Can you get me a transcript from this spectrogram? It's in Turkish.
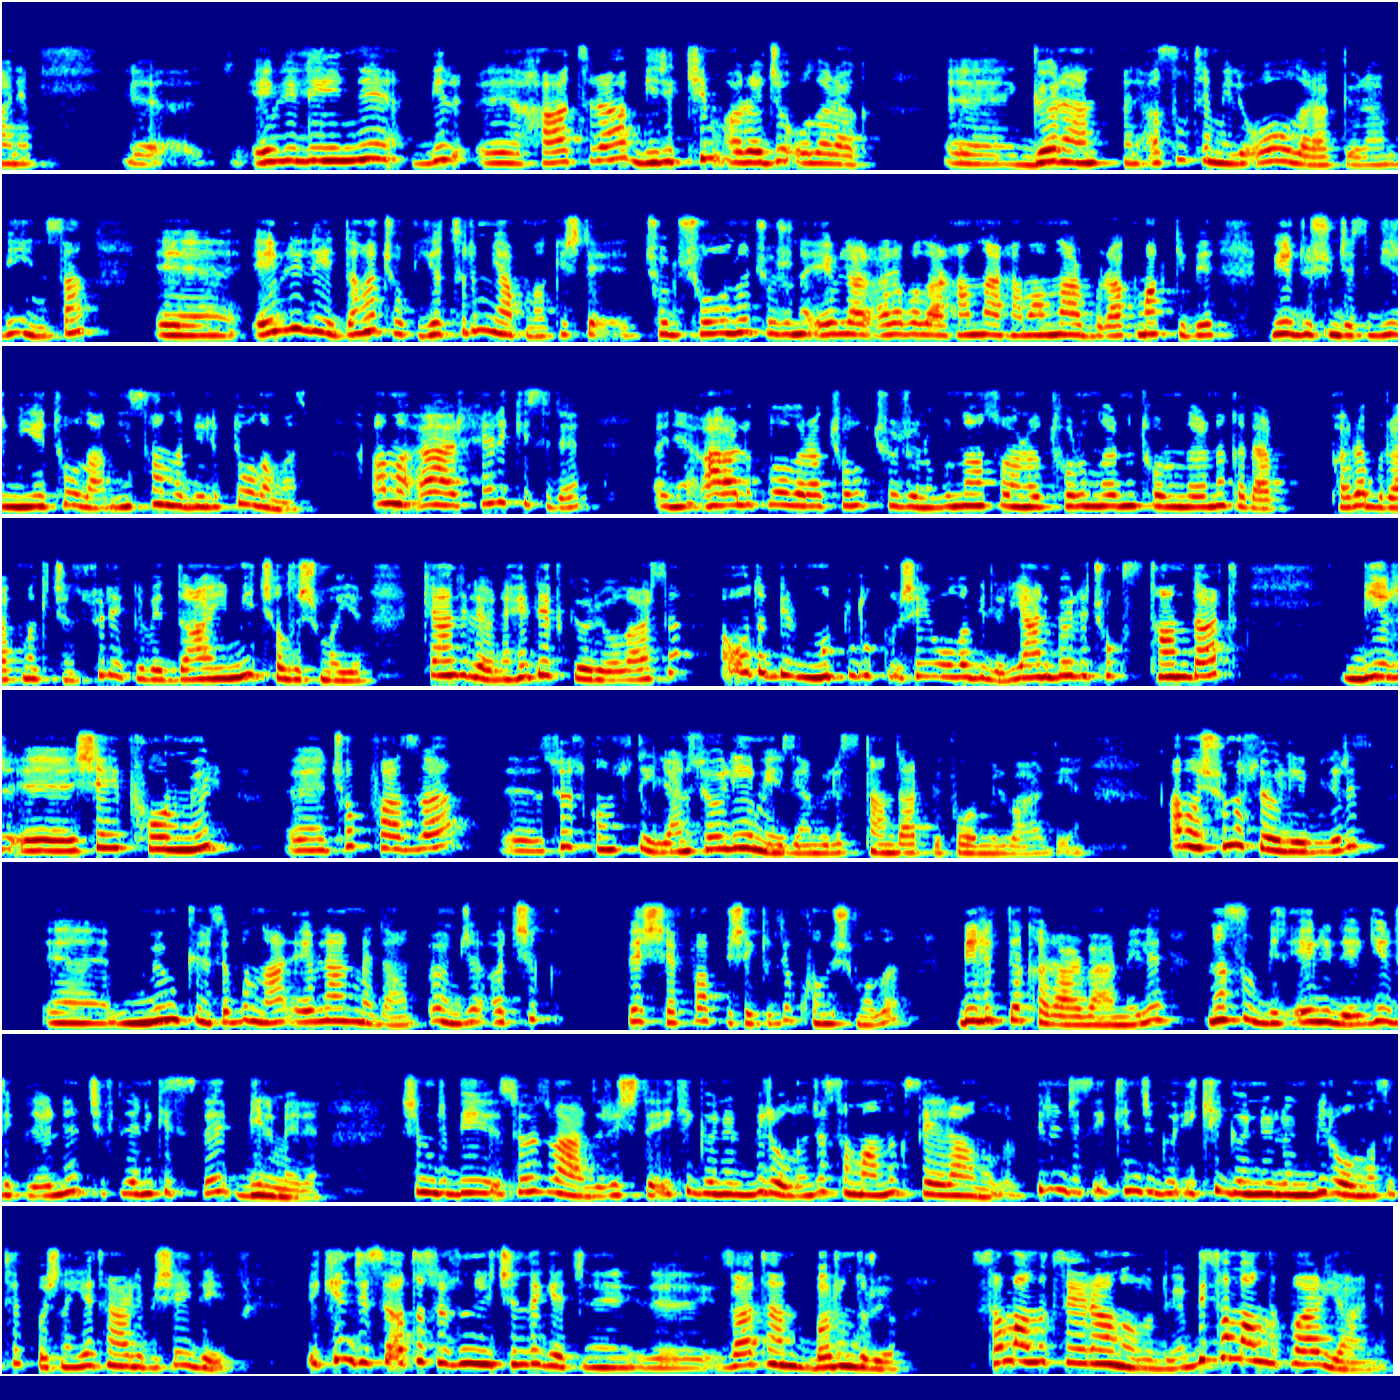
Yani e, evliliğini bir e, hatıra birikim aracı olarak e, gören, hani asıl temeli o olarak gören bir insan e, evliliği daha çok yatırım yapmak, işte çoluğuna çocuğuna evler, arabalar, hanlar, hamamlar bırakmak gibi bir düşüncesi, bir niyeti olan insanla birlikte olamaz. Ama eğer her ikisi de hani ağırlıklı olarak çoluk çocuğunu bundan sonra torunlarının torunlarına kadar para bırakmak için sürekli ve daimi çalışmayı kendilerine hedef görüyorlarsa o da bir mutluluk şeyi olabilir. Yani böyle çok standart bir e, şey formül e, çok fazla e, söz konusu değil. Yani söyleyemeyiz yani böyle standart bir formül var diye. Ama şunu söyleyebiliriz. Mümkünse bunlar evlenmeden önce açık ve şeffaf bir şekilde konuşmalı. Birlikte karar vermeli. Nasıl bir evliliğe girdiklerini çiftlerin ikisi de bilmeli. Şimdi bir söz vardır işte iki gönül bir olunca samanlık seyran olur. Birincisi ikinci iki gönülün bir olması tek başına yeterli bir şey değil. İkincisi atasözünün içinde geç, e, e, zaten barındırıyor. Samanlık seyran olur diyor. Bir samanlık var yani.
